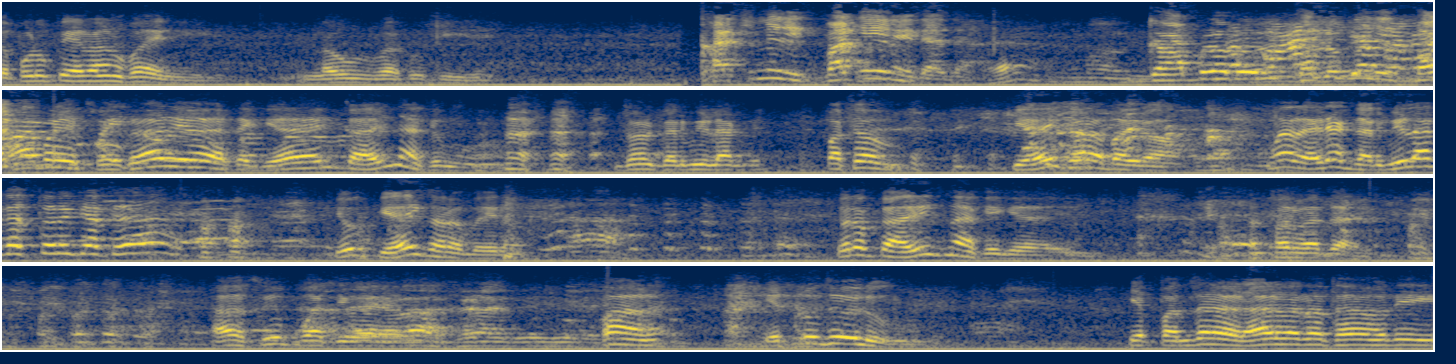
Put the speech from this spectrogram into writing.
કપડું પહેરવાનું હોય નહીં. નવું વખુટી ખર્ચની રીતભાતી નહીં દાદા. હે? ગાબડા બધું ખર્ચની છોકરા એવા હતા આવીને કાઢી નાખ્યું હું જોણ ગરમી લાગે. પછી ક્યાંય ખરા બૈરા મારે અરે ગરમી લાગે તો ક્યાં છે એવું ક્યાંય ખરા બૈરા ચલો કાઢી જ નાખે કે ફરવા જાય. હવે શું પહોંચી વાળા પણ એટલું જોયેલું કે પંદર અઢાર વર્ષ થયા સુધી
